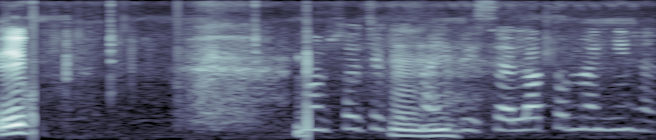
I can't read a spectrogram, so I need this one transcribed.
एक हम सोचे कि कहीं विषैला तो नहीं है।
